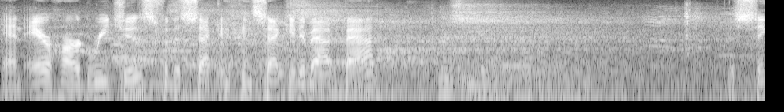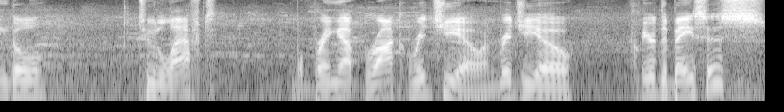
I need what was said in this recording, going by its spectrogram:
And Ehrhard reaches for the second consecutive at bat. The single to left will bring up Roc Riggio. And Riggio cleared the bases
